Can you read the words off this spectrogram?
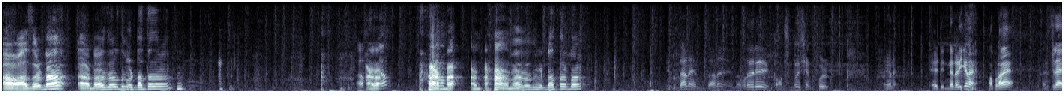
ആ വാസോട്ടാ അണ്ണാ തുറന്ന് വിടാത്തതോ ആ, പറഞ്ഞോ. അണ്ണാ അണ്ണാ എന്താണ് എന്താണ്? നമ്മളൊരു കോൺസെൻട്രേഷൻ ഫുൾ അങ്ങനെ. ഡിന്നർ അടിക്കണേ അവിടെ മനസ്സിലേ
